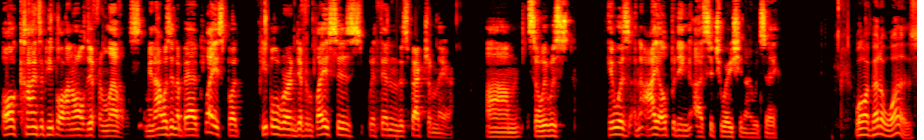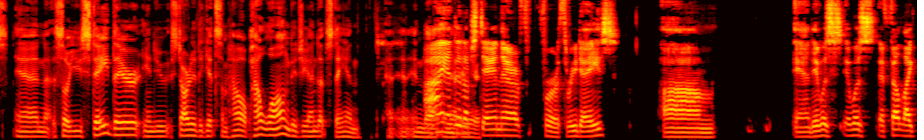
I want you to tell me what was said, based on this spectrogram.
all kinds of people on all different levels. I mean, I was in a bad place, but people were in different places within the spectrum there. Um, so it was it was an eye opening uh, situation, I would say. well i bet it was and so you stayed there and you started to get some help how long did you end up staying in, in the I in ended up staying there f- for three days, um, and it was it was it felt like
